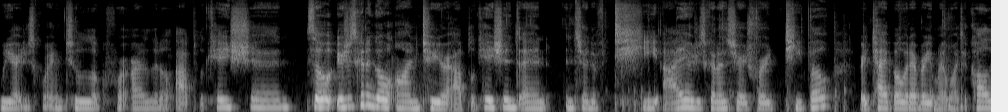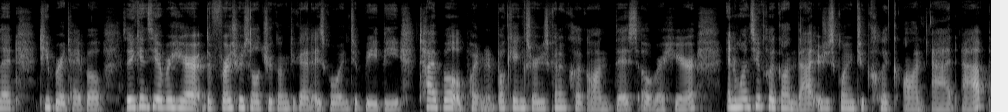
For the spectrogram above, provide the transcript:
we are just going to look for our little application so you're just going to go on to your applications and instead of ti you're just going to search for tipo or typo, whatever you might want to call it, or typo. So you can see over here, the first result you're going to get is going to be the typo appointment booking. So you're just going to click on this over here. And once you click on that, you're just going to click on add app.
